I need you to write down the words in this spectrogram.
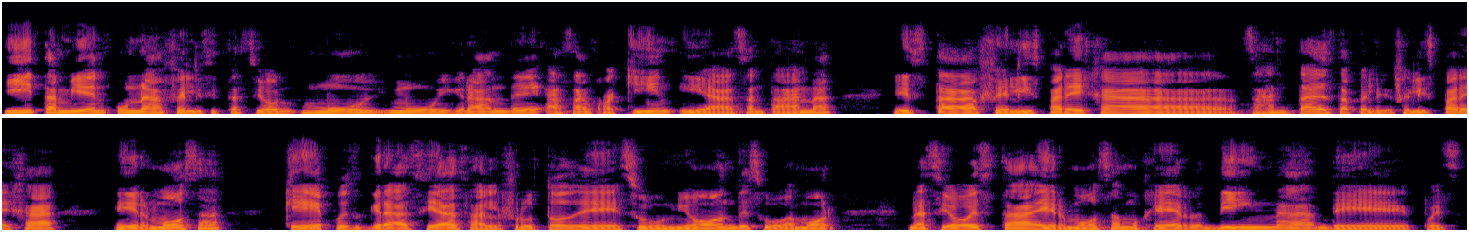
y también una felicitación muy, muy grande a San Joaquín y a Santa Ana esta feliz pareja santa, esta feliz pareja hermosa que pues gracias al fruto de su unión, de su amor, nació esta hermosa mujer digna de pues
